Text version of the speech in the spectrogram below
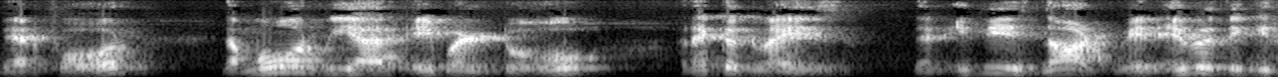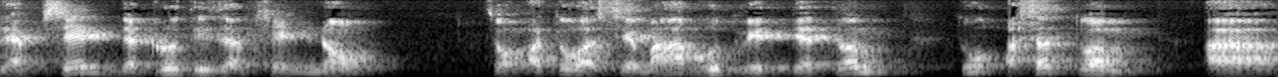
Therefore, the more we are able to recognize that it is not, when everything is absent, the truth is absent. No. So, ato asya ma bhut vidyatvam tu asatvam uh,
